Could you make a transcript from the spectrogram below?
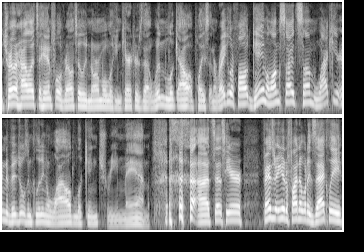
The trailer highlights a handful of relatively normal looking characters that wouldn't look out of place in a regular Fallout game, alongside some wackier individuals, including a wild looking tree man. uh, it says here fans are eager to find out what exactly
